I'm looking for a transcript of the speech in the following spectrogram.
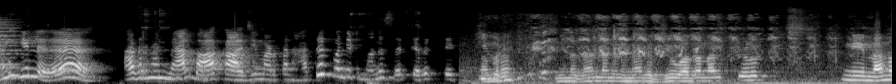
ಹಂಗಿಲ್ಲ. ಆದ್ರ ನನ್ ಮ್ಯಾಲ ಬಾ ಕಾಳಜಿ ಮಾಡ್ತಾನ. ಹತ್ತಕ್ ಬಂದಿಟ್ಟು ಮನಸ್ಸ ತಿರುಗ್ತೈತಿ ಅಂದ್ರ ನಿನ್ನ ಗಂಡ ನಿನ್ನ ಮ್ಯಾಗ ಜೀವ ಅದಾನ ಅಂತ ಹೇಳು. ನೀ ನನ್ನ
